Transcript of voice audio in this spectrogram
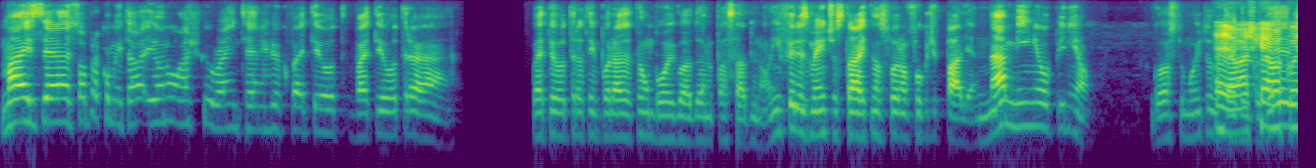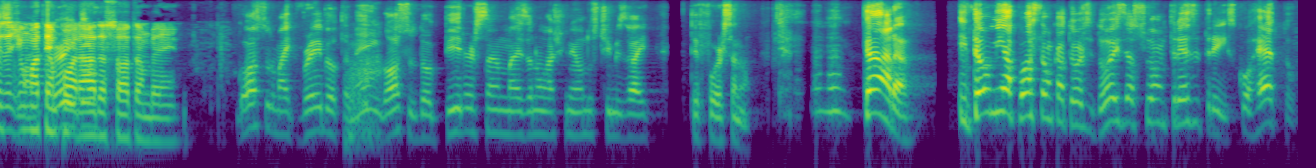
Mas é só para comentar, eu não acho que o Ryan Tannehill vai ter, outro, vai ter outra vai ter outra temporada tão boa igual a do ano passado, não. Infelizmente, os Titans foram fogo de palha, na minha opinião. Gosto muito do É, eu acho que é uma coisa de uma temporada só também. Gosto do Mike Vrabel também, gosto do Doug Peterson, mas eu não acho que nenhum dos times vai ter força, não. Cara, então minha aposta é um 14-2 e a sua é um 13-3, correto?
